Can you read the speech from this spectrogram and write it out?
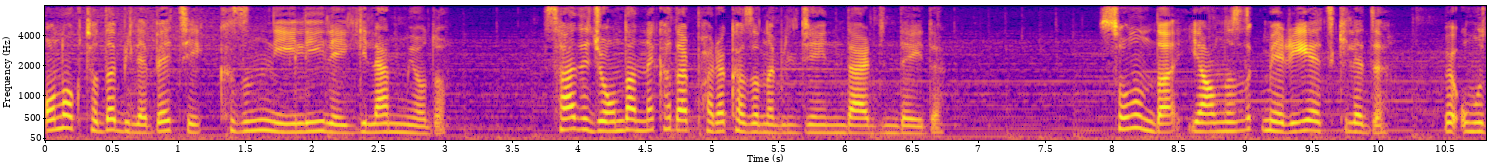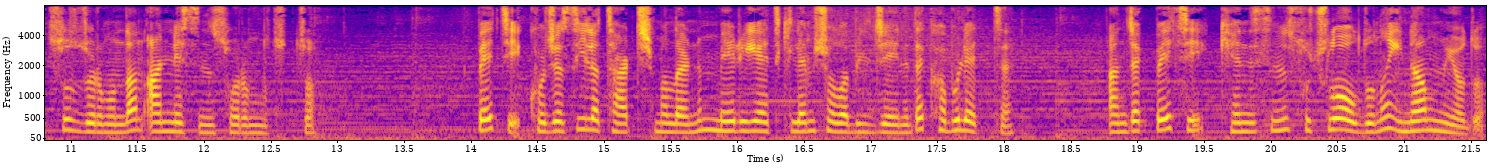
O noktada bile Betty kızının iyiliğiyle ilgilenmiyordu. Sadece ondan ne kadar para kazanabileceğinin derdindeydi. Sonunda yalnızlık Mary'i etkiledi ve umutsuz durumundan annesini sorumlu tuttu. Betty kocasıyla tartışmalarının Mary'i etkilemiş olabileceğini de kabul etti. Ancak Betty kendisinin suçlu olduğuna inanmıyordu.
